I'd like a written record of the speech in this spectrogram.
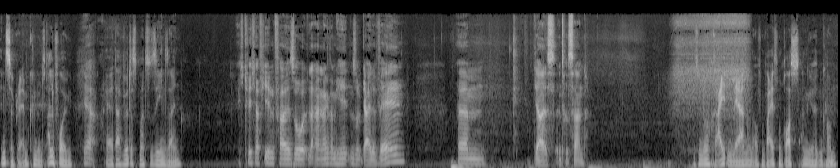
Instagram. Könnt ihr uns alle folgen. Ja. Äh, da wird es mal zu sehen sein. Ich kriege auf jeden Fall so la- langsam hier hinten so geile Wellen. Ähm, ja, ist interessant. Du nur noch reiten lernen und auf dem weißen Ross angeritten kommen.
